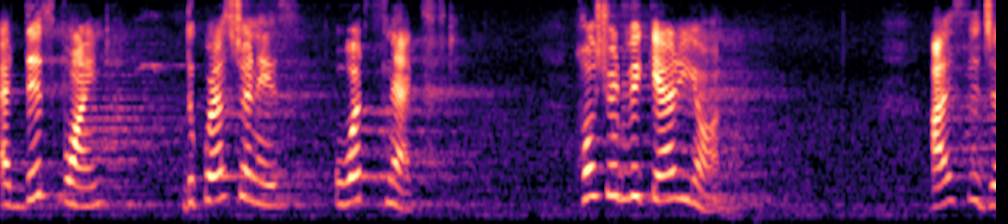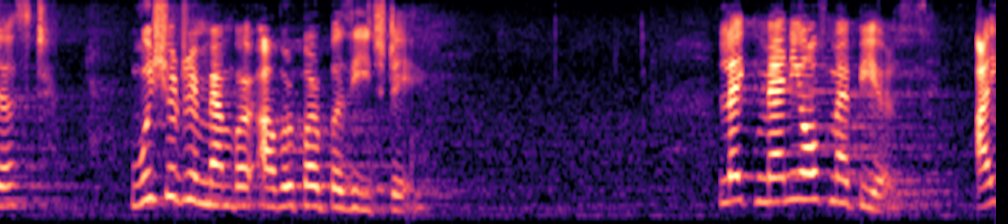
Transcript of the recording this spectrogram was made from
At this point, the question is, what's next? How should we carry on? I suggest we should remember our purpose each day. Like many of my peers, I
